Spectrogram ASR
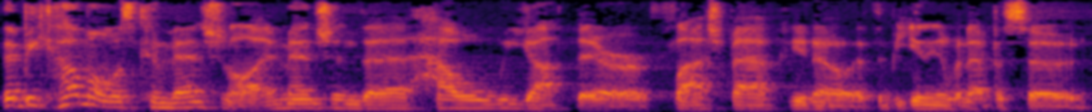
that become almost conventional. I mentioned the how we got there flashback, you know, at the beginning of an episode,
